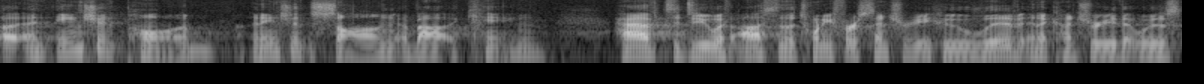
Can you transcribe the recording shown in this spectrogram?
an ancient poem, an ancient song about a king have to do with us in the 21st century who live in a country that was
